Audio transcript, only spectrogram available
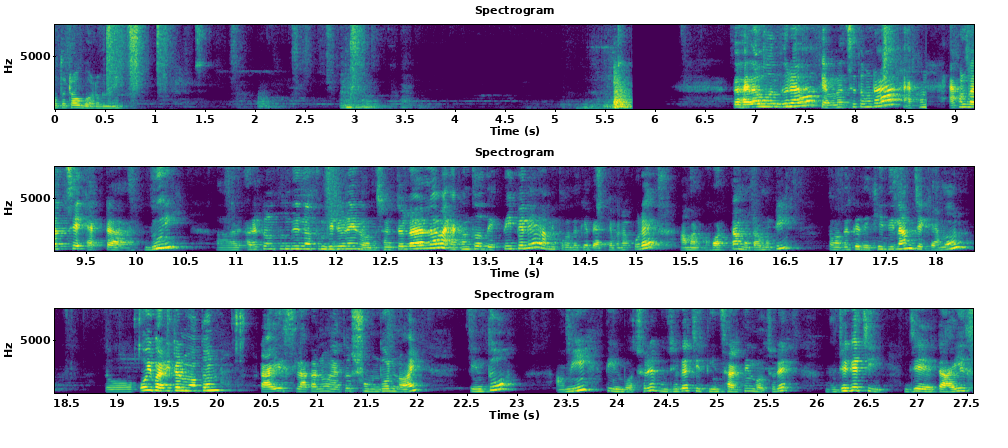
অতটাও গরম নেই। তো হ্যালো বন্ধুরা, কেমন আছো তোমরা? এখন এখন বাজছে একটা দুই, আর আরেকটা নতুন দিন, নতুন ভিডিও নিয়ে তোমাদের সঙ্গে চলে এলাম। এখন তো দেখতেই পেলে, আমি তোমাদেরকে ব্যাক ক্যামেরা করে আমার ঘরটা মোটামুটি তোমাদেরকে দেখিয়ে দিলাম যে কেমন। তো ওই বাড়িটার মতন টাইলস লাগানো এত সুন্দর নয় কিন্তু আমি তিন বছরে বুঝে গেছি, তিন সাড়ে তিন বছরে বুঝে গেছি যে টাইলস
